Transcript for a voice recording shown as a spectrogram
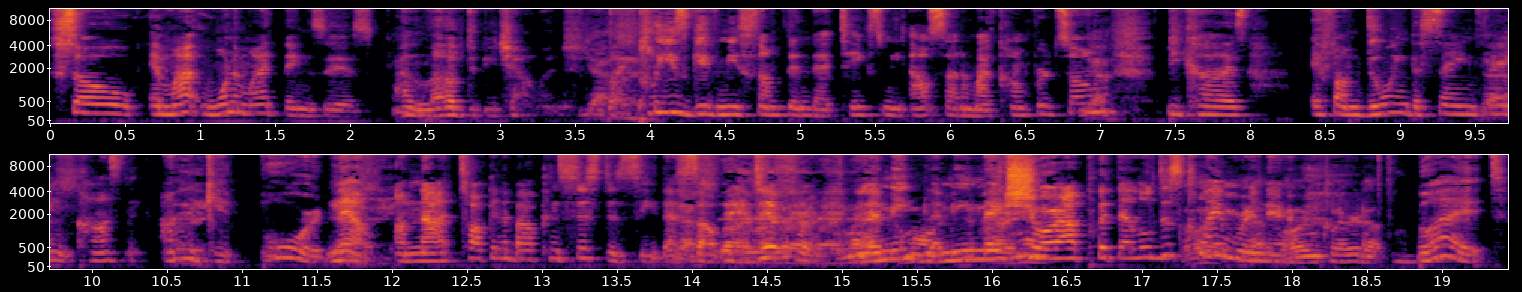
so and my one of my things is i Mhm. love to be challenged Yes. like please give me something that takes me outside of my comfort zone Yes. because if I'm doing the same thing Yes. constantly, I'm gonna get bored. Yes. Now, I'm not talking about consistency. That's Yes. something Right, right, different. right, right. Come Let me let me make on. sure I put that little disclaimer in yeah, Go there. and clear it up. But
